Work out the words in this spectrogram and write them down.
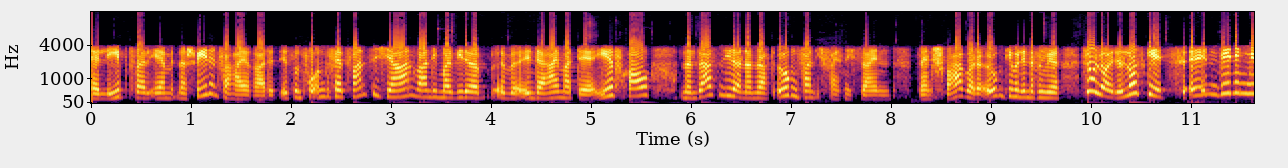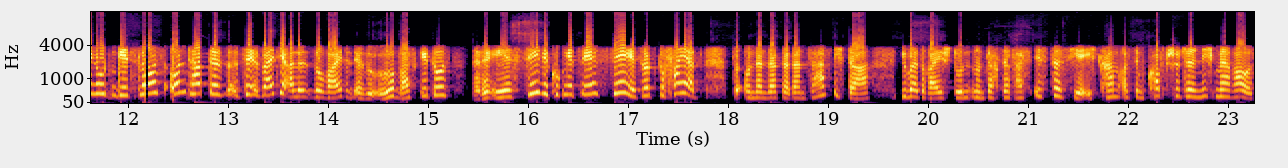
erlebt, weil er mit einer Schwedin verheiratet ist. Und vor ungefähr 20 Jahren waren die mal wieder äh, in der Heimat der Ehefrau. Und dann saßen die da und dann sagt irgendwann, ich weiß nicht, sein, sein Schwager oder irgendjemand in der Familie, so Leute, los geht's. In wenigen Minuten geht's los und habt ihr, seid ihr alle soweit? Und er so, äh, was geht los? Na, der ESC, wir gucken jetzt ESC, jetzt wird gefeiert. Und dann sagt er, dann saß ich da über drei Stunden und dachte, was ist das hier? Ich kam aus dem Kopfschütteln nicht mehr raus.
